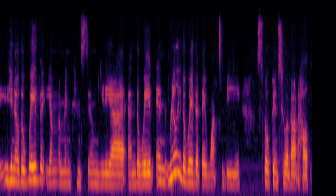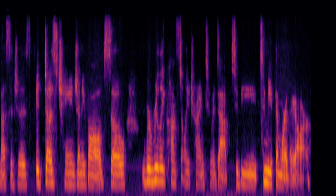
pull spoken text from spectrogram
you know, the way that young women consume media and the way, and really the way that they want to be spoken to about health messages, it does change and evolve. So, we're really constantly trying to adapt to be to meet them where they are.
